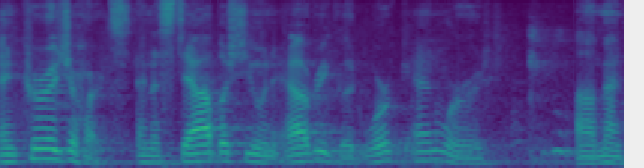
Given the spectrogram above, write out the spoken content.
encourage your hearts, and establish you in every good work and word. Amen.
